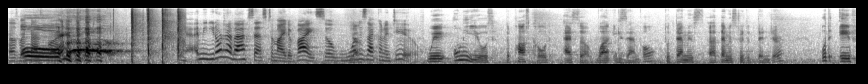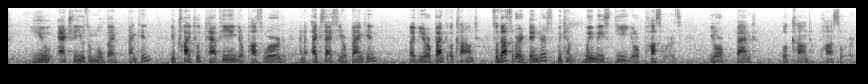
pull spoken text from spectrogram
That was my Oh. passport. I mean, you don't have access to my device, so what Yeah. is that going to do? We only use the passcode as a one example to demonst- uh, demonstrate the danger. What if you actually use a mobile banking? You try to tap in your password and access your banking, uh, your bank account. So that's very dangerous. We can we may steal your passwords, your bank account password.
